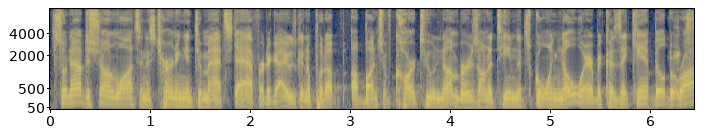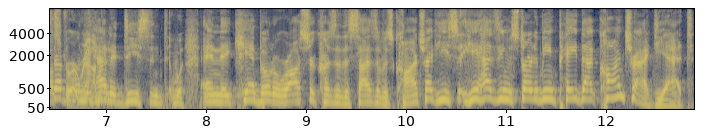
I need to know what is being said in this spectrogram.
So now Deshaun Watson is turning into Matt Stafford, a guy who's going to put up a bunch of cartoon numbers on a team that's going nowhere because they can't build a Except roster when around he had him. a decent, and they can't build a roster because of the size of his contract. He's he hasn't even started being paid that contract yet.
